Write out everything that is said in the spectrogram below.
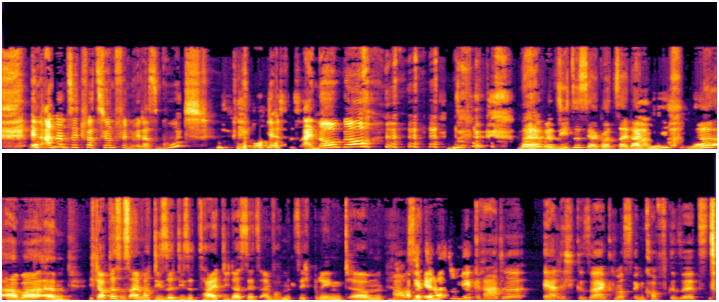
In anderen Situationen finden wir das gut. Hier ist es ein No-Go. naja, man sieht es ja Gott sei Dank nicht, ne? Aber ähm, ich glaube, das ist einfach diese, diese Zeit, die das jetzt einfach mit sich bringt. Ähm, Maus, aber gerne hast du mir gerade ehrlich gesagt was in den Kopf gesetzt.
